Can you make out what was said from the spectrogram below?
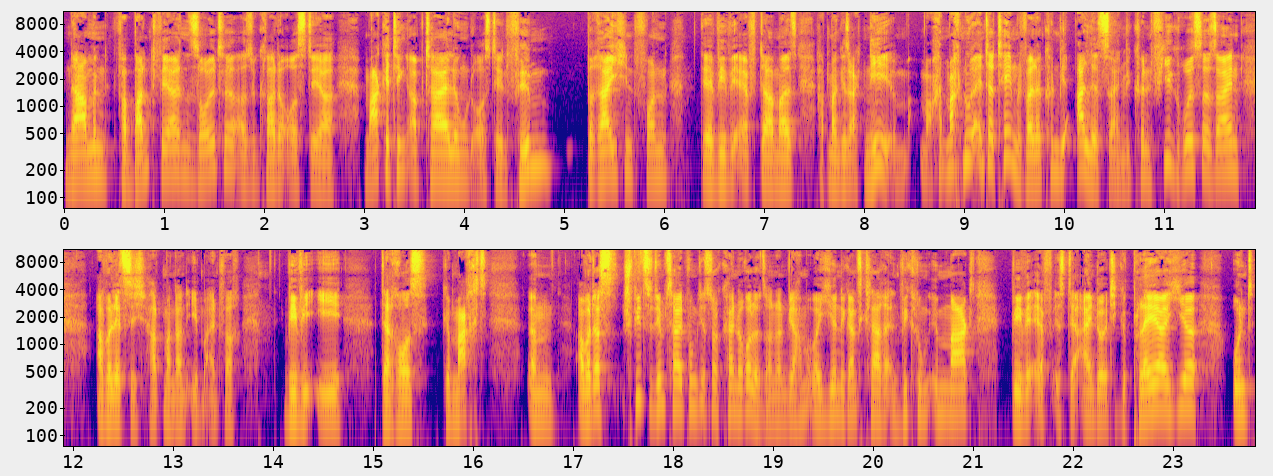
Namen verbannt werden sollte, also gerade aus der Marketingabteilung und aus den Filmen Bereichen von der WWF damals hat man gesagt, nee, mach, mach, nur Entertainment, weil da können wir alles sein. Wir können viel größer sein, aber letztlich hat man dann eben einfach WWE daraus gemacht. Ähm, aber das spielt zu dem Zeitpunkt jetzt noch keine Rolle, sondern wir haben aber hier eine ganz klare Entwicklung im Markt. WWF ist der eindeutige Player hier und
